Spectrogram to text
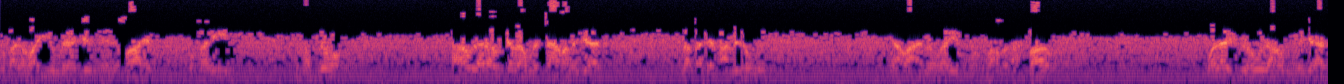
وقال رأي من الجن يعني صاحب وقريب يخبره فهؤلاء لهم شبه بالسحرة من جهة ما قد يقع منهم من دعوى عن الغيب وبعض الأخبار. ولا يشبهونهم من جهة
